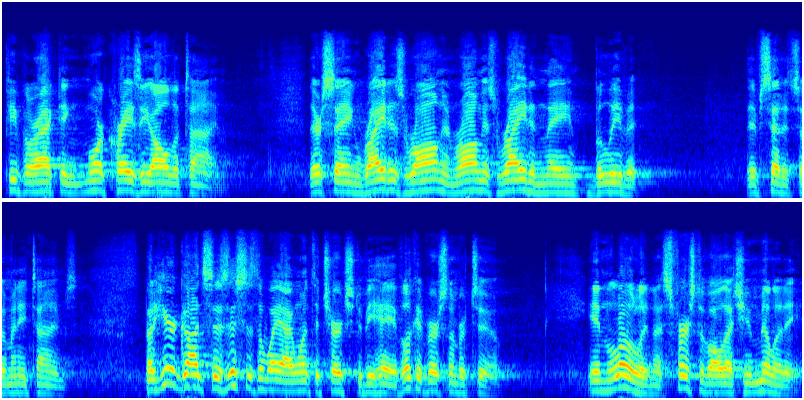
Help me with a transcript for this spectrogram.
People are acting more crazy all the time. They're saying right is wrong and wrong is right, and they believe it. They've said it so many times. But here God says, This is the way I want the church to behave. Look at verse number two. In lowliness, first of all, that's humility.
